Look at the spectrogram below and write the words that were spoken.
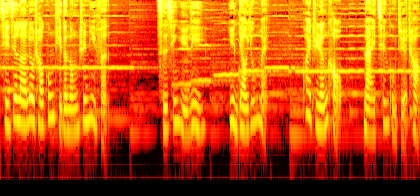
洗尽了六朝宫体的浓脂腻粉，词清语丽，韵调优美，脍炙人口，乃千古绝唱，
